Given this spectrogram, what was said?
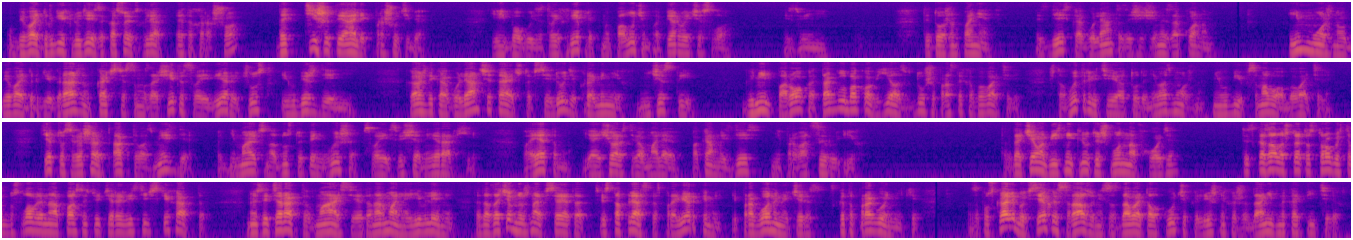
Убивать других людей за косой взгляд – это хорошо? Да тише ты, Алик, прошу тебя. Ей-богу, из-за твоих реплик мы получим по первое число. Извини. Ты должен понять, здесь коагулянты защищены законом. Им можно убивать других граждан в качестве самозащиты своей веры, чувств и убеждений. Каждый коагулянт считает, что все люди, кроме них, нечисты. Гниль порока так глубоко въелась в души простых обывателей, что вытравить ее оттуда невозможно, не убив самого обывателя. Те, кто совершают акты возмездия, поднимаются на одну ступень выше в своей священной иерархии. Поэтому я еще раз тебя умоляю, пока мы здесь, не провоцируй их. Тогда чем объяснить лютый шмон на входе? Ты сказала, что эта строгость обусловлена опасностью террористических актов. Но если теракты в Маасе – это нормальное явление, тогда зачем нужна вся эта свистопляска с проверками и прогонами через скотопрогонники? Запускали бы всех и сразу, не создавая толкучек и лишних ожиданий в накопителях.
